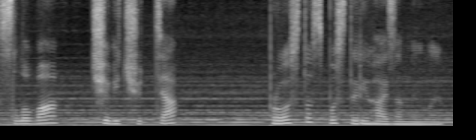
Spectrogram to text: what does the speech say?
слова чи відчуття, просто спостерігай за ними.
